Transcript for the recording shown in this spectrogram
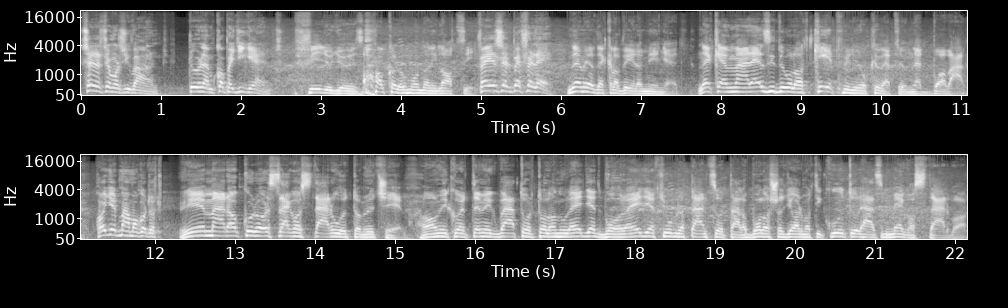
Szeretem az Ivánt. Tőlem kap egy igent. Figyelj, győz, akarom mondani, Laci. Fejezed befele! Nem érdekel a véleményed. Nekem már ez idő alatt két millió követőm lett, babám. Hagyjad már magadat. Én már akkor országos sztár voltam, öcsém. Amikor te még bátortalanul egyet balra, egyet jobbra táncoltál a Balassa gyarmati kultúrház megasztárban.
